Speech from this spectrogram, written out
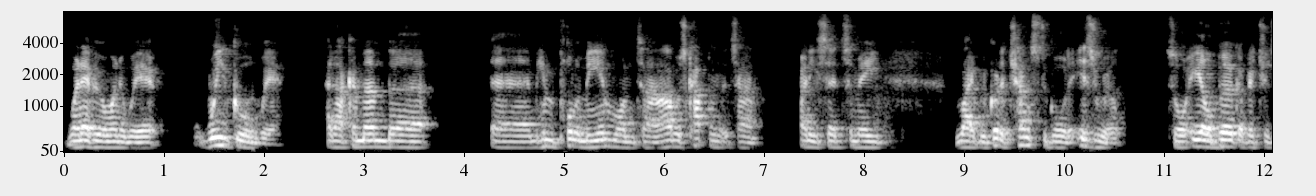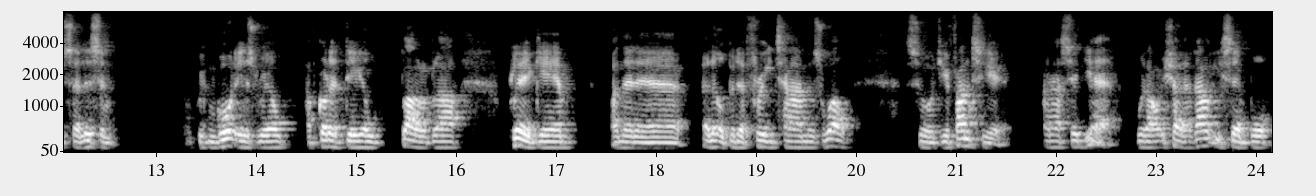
when everyone went away, we'd go away. And I can remember um, him pulling me in one time. I was captain at the time, and he said to me, "Right, we've got a chance to go to Israel." So Eyal Berkovic had said, "Listen, we can go to Israel. I've got a deal. Blah blah blah. Play a game." And then a, a little bit of free time as well. So do you fancy it? And I said, yeah, without a shadow of doubt. He said, but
